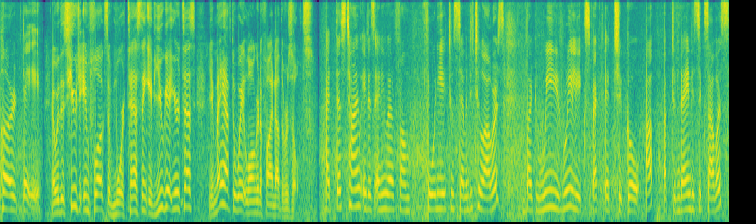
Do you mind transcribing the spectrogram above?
per day. And with this huge influx of more testing, if you get your test, you may have to wait longer to find out the results. At this time, it is anywhere from 48 to 72 hours, but we really expect it to go up, up to 96 hours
